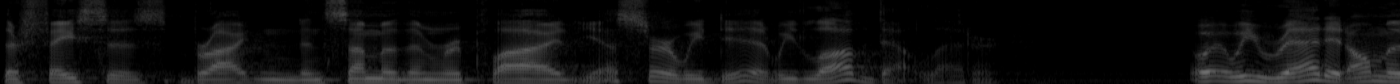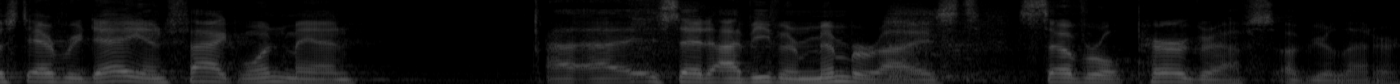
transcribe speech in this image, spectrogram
Their faces brightened, and some of them replied, Yes, sir, we did. We loved that letter. We read it almost every day. In fact, one man said, I've even memorized several paragraphs of your letter.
